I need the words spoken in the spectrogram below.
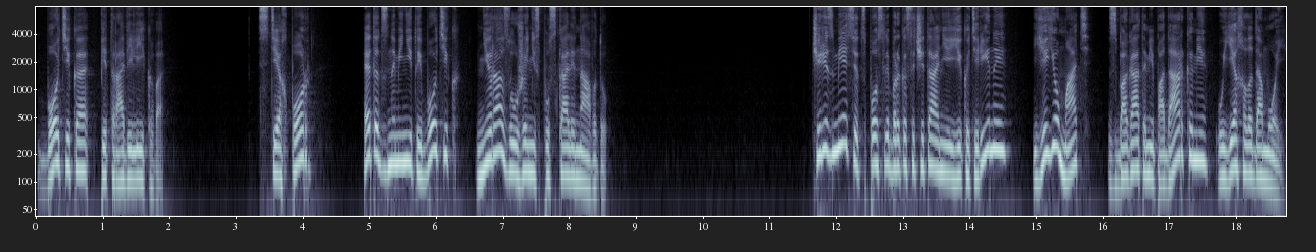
Ботика Петра Великого. С тех пор этот знаменитый Ботик ни разу уже не спускали на воду. Через месяц после бракосочетания Екатерины ее мать с богатыми подарками уехала домой,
